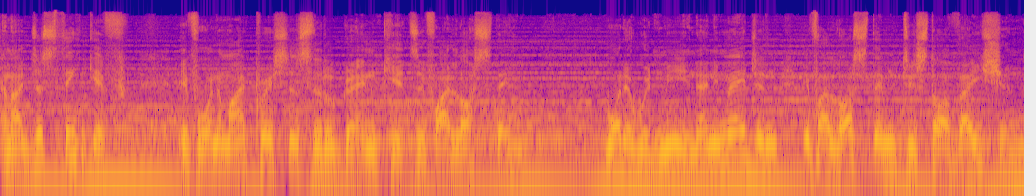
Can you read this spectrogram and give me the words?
And I just think if, if one of my precious little grandkids, if I lost them, what it would mean. And imagine if I lost them to starvation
